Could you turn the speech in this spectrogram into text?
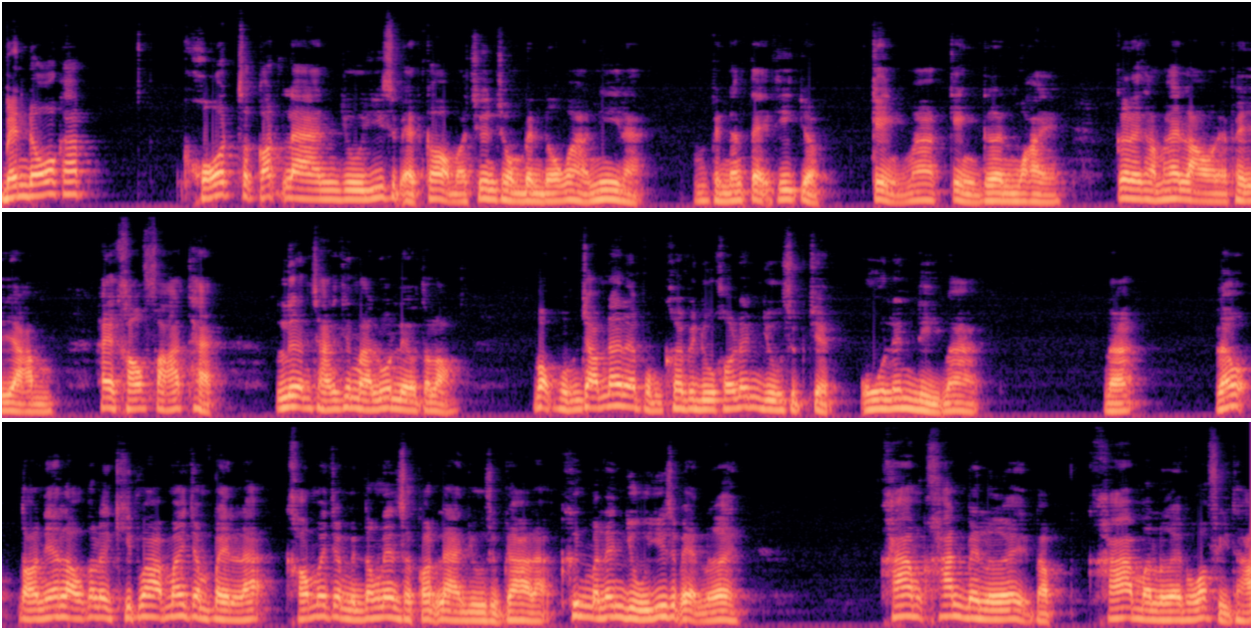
เบนโดครับ โค้ชสกอตแลนด์ยู21 ก็ออกมาชื่นชมเบนโดว่านี่แหละ มันเป็นนักเตะที่แบบเก่งมากเก่งเกินวัย ก็เลยทำให้เราเนี่ยพยายามให้เขาฟาสแท็กเลื่อนชั้นขึ้นมารวดเร็วตลอด บอกผมจำได้เลยผมเคยไปดูเขาเล่น U17 โอ้เล่นดีมากนะแล้วตอนนี้เราก็เลยคิดว่าไม่จำเป็นแล้วเขาไม่จำเป็นต้องเล่นสกอตแลนด์ U19 แล้ว ขึ้นมาเล่น U21 เลย ข้ามขั้นไปเลยแบบข้ามมาเลยเพราะว่าฝีเท้า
